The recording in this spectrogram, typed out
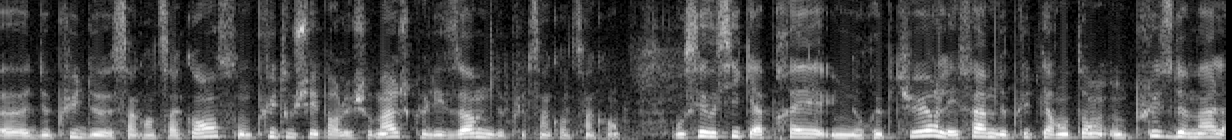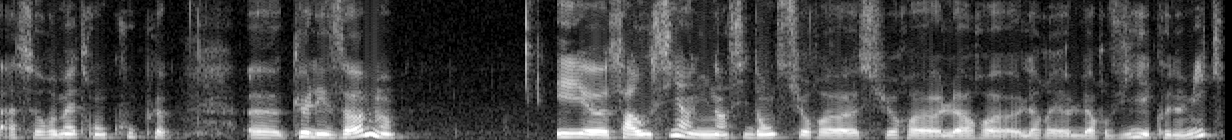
euh, de plus de 55 ans sont plus touchées par le chômage que les hommes de plus de 55 ans. On sait aussi qu'après une rupture, les femmes de plus de 40 ans ont plus de mal à se remettre en couple que les hommes. Et euh, ça a aussi une incidence sur, euh, sur euh, leur, leur, leur, vie économique,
